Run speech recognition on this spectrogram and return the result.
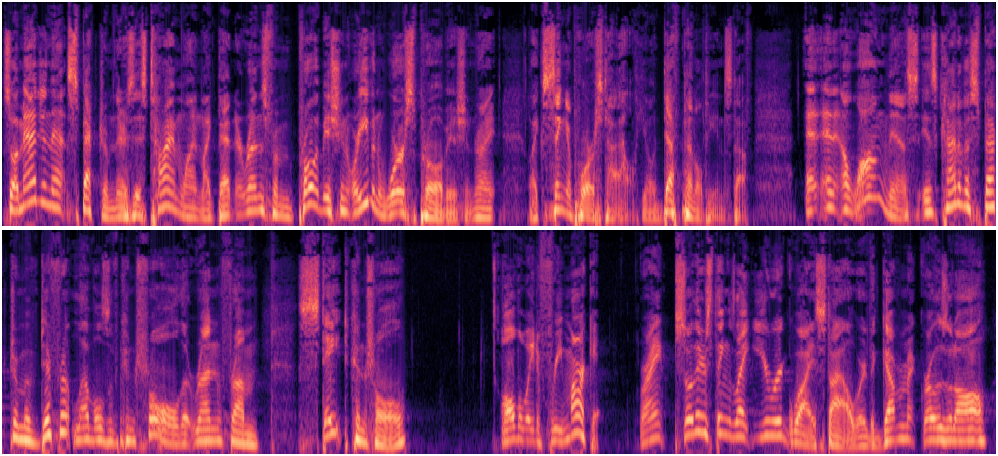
so imagine that spectrum. There's this timeline like that, and it runs from prohibition or even worse prohibition, right? Like Singapore style, you know, death penalty and stuff. And, and, along this is kind of a spectrum of different levels of control that run from state control all the way to free market, right? So there's things like Uruguay style where the government grows it all,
